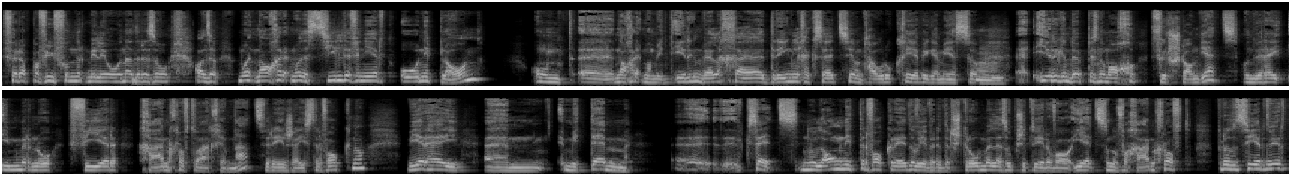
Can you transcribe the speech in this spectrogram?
für etwa 500 Millionen oder so. Also, man nachher, man das Ziel definiert ohne Plan. Und äh, nachher hat man mit irgendwelchen dringlichen Gesetzen und Hauruckübungen müssen mhm. äh, irgendetwas noch machen für Stand jetzt. Und wir haben immer noch vier Kernkraftwerke im Netz. Wir haben erst eins davon genommen. Wir haben ähm, mit dem äh, Gesetz noch lange nicht davon geredet, wie wir den Strom substituieren der jetzt noch von Kernkraft produziert wird.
